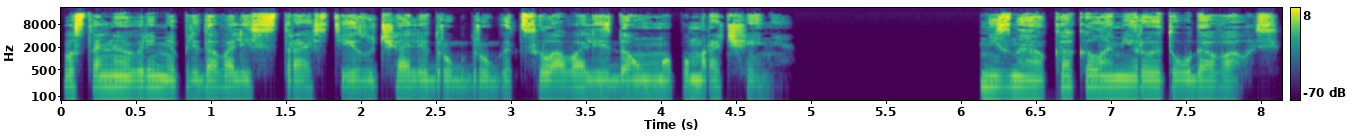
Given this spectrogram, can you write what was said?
В остальное время предавались страсти, изучали друг друга, целовались до ума помрачения. Не знаю, как Аламиру это удавалось,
